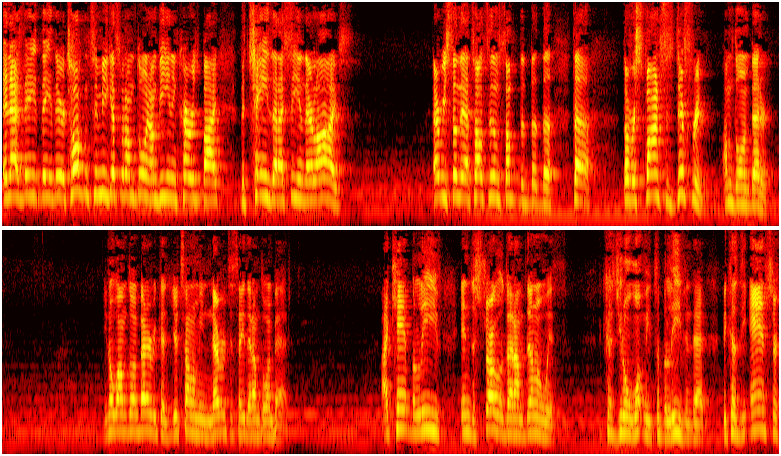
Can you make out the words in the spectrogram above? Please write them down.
And as they, they, they're talking to me, guess what I'm doing? I'm being encouraged by the change that I see in their lives. Every Sunday I talk to them, some, the, the, the, the, the response is different. I'm doing better. You know why I'm doing better? Because you're telling me never to say that I'm doing bad. I can't believe in the struggle that I'm dealing with because you don't want me to believe in that because the answer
